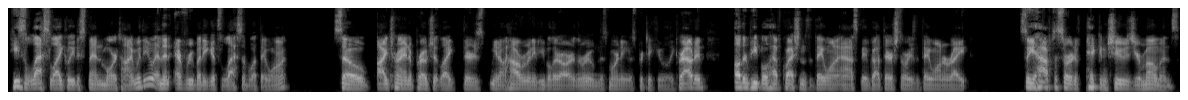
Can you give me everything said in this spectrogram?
he's less likely to spend more time with you, and then everybody gets less of what they want. So I try and approach it like there's, you know, however many people there are in the room. This morning it was particularly crowded. Other people have questions that they want to ask. They've got their stories that they want to write. So you have to sort of pick and choose your moments.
